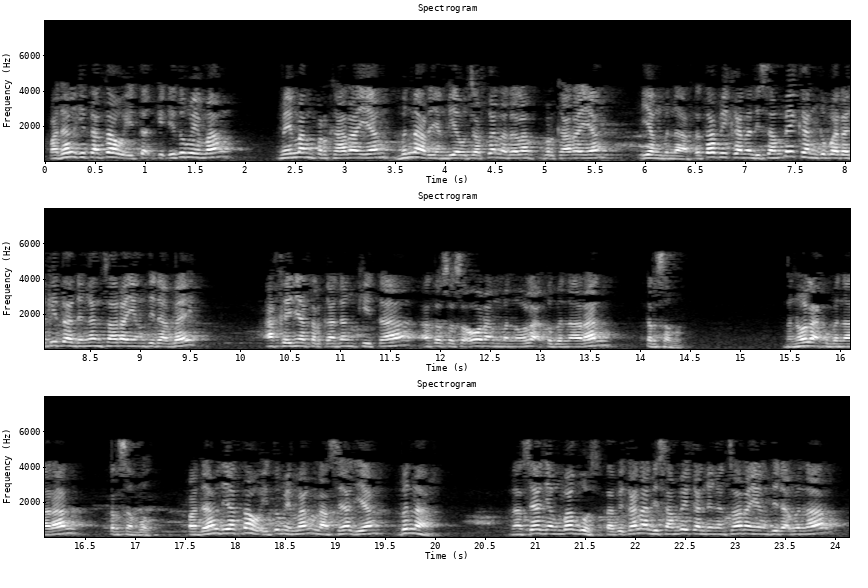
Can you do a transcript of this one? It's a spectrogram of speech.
padahal kita tahu itu, memang memang perkara yang benar yang dia ucapkan adalah perkara yang yang benar. Tetapi karena disampaikan kepada kita dengan cara yang tidak baik, akhirnya terkadang kita atau seseorang menolak kebenaran tersebut. Menolak kebenaran tersebut. Padahal dia tahu itu memang nasihat yang benar. Nasihat yang bagus. Tapi karena disampaikan dengan cara yang tidak benar,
